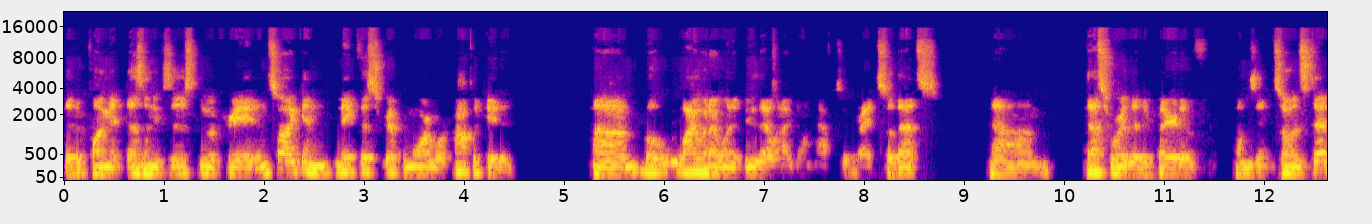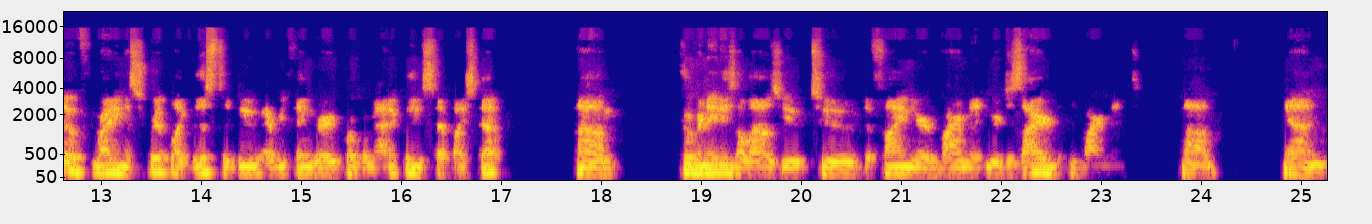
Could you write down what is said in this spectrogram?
the deployment doesn't exist, do a create. And so I can make this script more and more complicated. Um, but why would I want to do that when I don't have to, right? So that's, um, that's where the declarative comes in. So instead of writing a script like this to do everything very programmatically, step by step, um, Kubernetes allows you to define your environment, your desired environment, um, and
